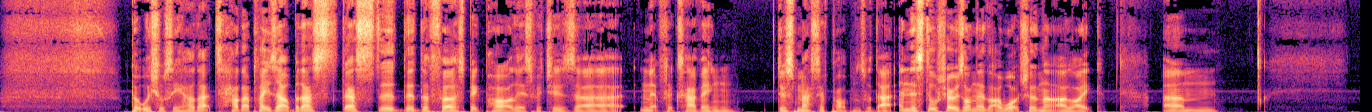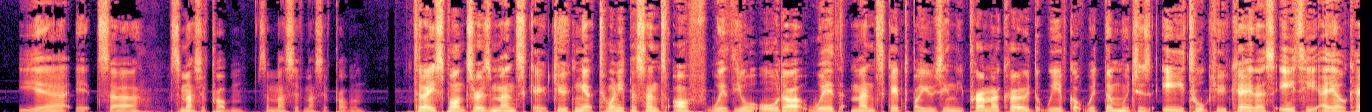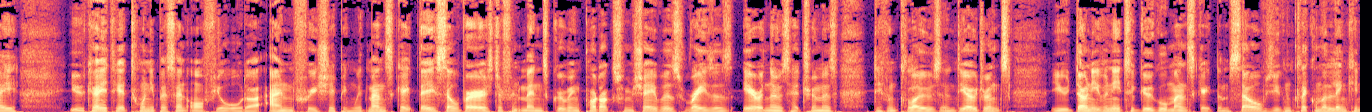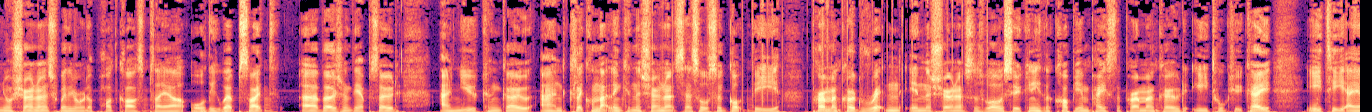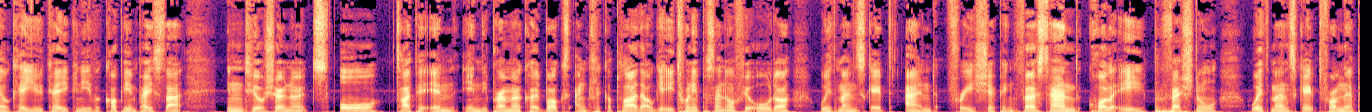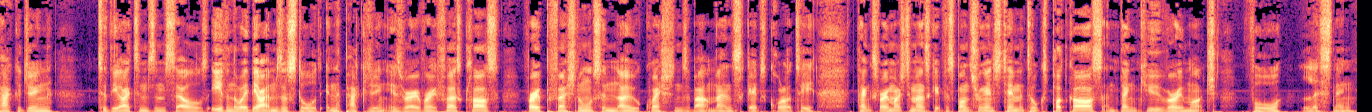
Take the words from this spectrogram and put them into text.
but we shall see how that how that plays out. But that's that's the, the, the first big part of this, which is uh, Netflix having just massive problems with that. And there's still shows on there that I watch and that I like. Um, yeah, it's uh, it's a massive problem. It's a massive, massive problem. Today's sponsor is Manscaped. You can get 20% off with your order with Manscaped by using the promo code that we've got with them, which is ETALKUK. That's E T A L K. UK to get 20% off your order and free shipping with Manscaped. They sell various different men's grooming products from shavers, razors, ear and nose hair trimmers, different clothes and deodorants. You don't even need to Google Manscaped themselves. You can click on the link in your show notes, whether you're on a podcast player or the website uh, version of the episode, and you can go and click on that link in the show notes. There's also got the promo code written in the show notes as well, so you can either copy and paste the promo code ETALKUK, E-T-A-L-K-U-K. You can either copy and paste that into your show notes or type it in in the promo code box and click apply. That will get you 20% off your order with Manscaped and free shipping. First hand, quality, professional with Manscaped from their packaging to the items themselves. Even the way the items are stored in the packaging is very, very first class, very professional, so no questions about Manscaped's quality. Thanks very much to Manscaped for sponsoring Entertainment Talks podcast, and thank you very much for listening.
